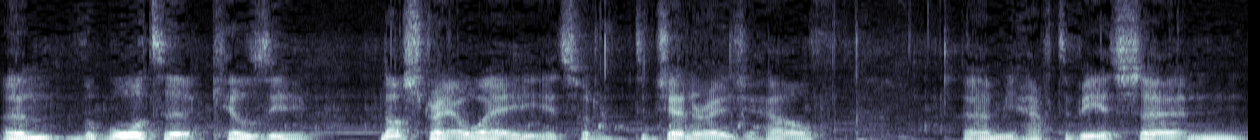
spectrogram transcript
Um, the water kills you. Not straight away, it sort of degenerates your health. Um, you have to be a certain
